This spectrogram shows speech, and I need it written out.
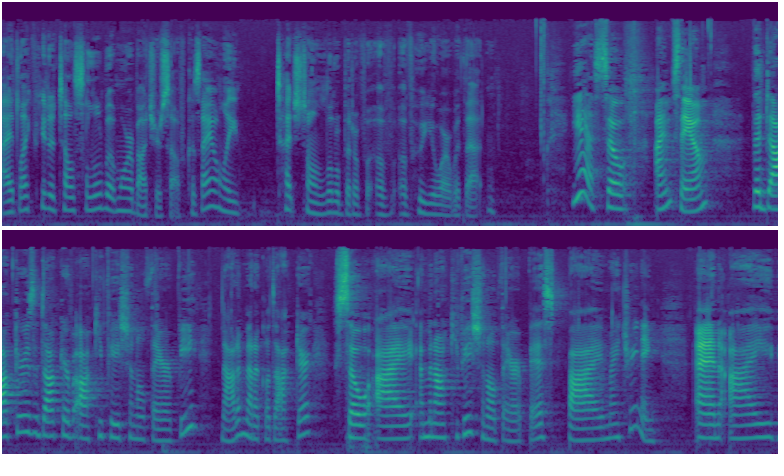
I'd like for you to tell us a little bit more about yourself because I only touched on a little bit of, of, of who you are with that. Yeah, so I'm Sam. The doctor is a doctor of occupational therapy, not a medical doctor. So I am an occupational therapist by my training. And I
